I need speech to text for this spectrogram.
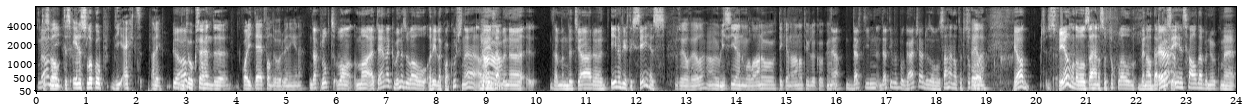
Het is, wel, het is ene slok op die echt... Allez, ja, moet ook zeggen, de kwaliteit van de overwinningen. Hè. Dat klopt, want, maar uiteindelijk winnen ze wel redelijk wat koersen. Hè. Allee, ja. Ze hebben Ze hebben dit jaar eh, 41 zegens. Dat is heel veel, hè. Ja, Ulissi en Molano tikken aan natuurlijk ook. Hè. Ja, 13, 13 voor Pogacar, dus dat wil zeggen dat er toch Veel, wel... Ja, het is veel, maar dat wil zeggen dat ze toch wel bijna 30 Ja. zegens gehaald hebben, ook met,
